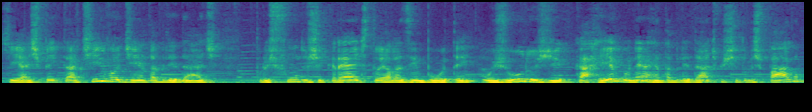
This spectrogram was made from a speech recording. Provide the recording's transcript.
que a expectativa de rentabilidade para os fundos de crédito elas embutem os juros de carrego, né, a rentabilidade que os títulos pagam,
